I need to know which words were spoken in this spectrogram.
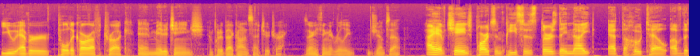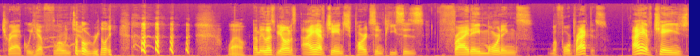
you ever pulled a car off a truck and made a change and put it back on and sent it to a track? Is there anything that really jumps out? I have changed parts and pieces Thursday night at the hotel of the track we have flown to. Oh, really? wow. I mean, let's be honest. I have changed parts and pieces Friday mornings before practice. I have changed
